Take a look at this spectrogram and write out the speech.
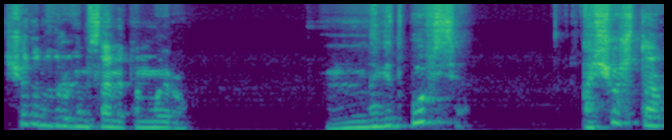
Що там з другим самітом миру? Не відбувся? А що ж так?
